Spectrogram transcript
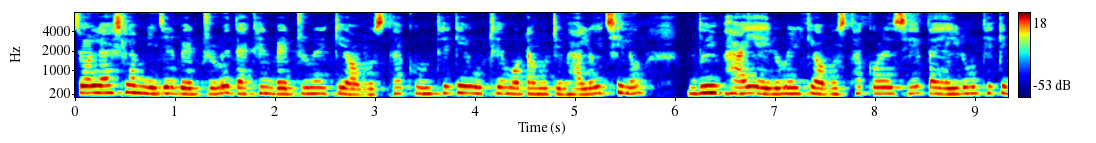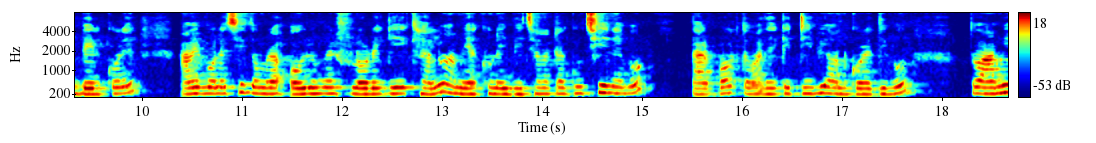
চলে আসলাম নিজের বেডরুমে। দেখেন বেডরুমের কি অবস্থা। ঘুম থেকে উঠে মোটামুটি ভালোই ছিল। দুই ভাই এই রুমের কি অবস্থা করেছে, তাই এই রুম থেকে বের করে আমি বলেছি, তোমরা ওই রুমের ফ্লোরে গিয়ে খেলো, আমি এখন এই বিছানাটা গুছিয়ে নেব। তারপর তোমাদেরকে টিভি অন করে দিব। তো আমি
